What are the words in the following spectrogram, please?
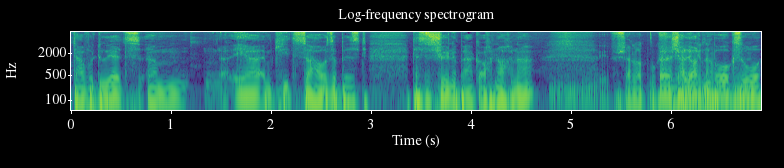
da wo du jetzt ähm, eher im Kiez zu Hause bist, das ist Schöneberg auch noch, ne? Charlottenburg. äh, Charlottenburg, genau. so,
